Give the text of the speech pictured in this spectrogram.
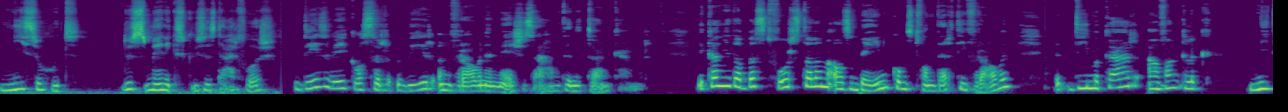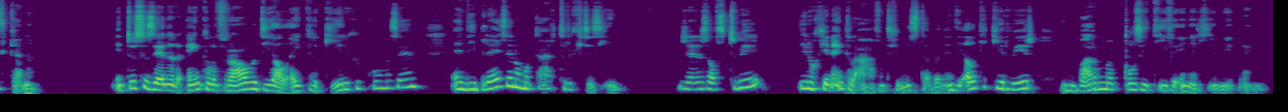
niet zo goed. Dus mijn excuses daarvoor. Deze week was er weer een vrouwen- en meisjesavond in de tuinkamer. Je kan je dat best voorstellen als een bijeenkomst van dertien vrouwen die elkaar aanvankelijk niet kennen. Intussen zijn er enkele vrouwen die al enkele keren gekomen zijn en die blij zijn om elkaar terug te zien. Er zijn er zelfs twee die nog geen enkele avond gemist hebben en die elke keer weer een warme, positieve energie meebrengen.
